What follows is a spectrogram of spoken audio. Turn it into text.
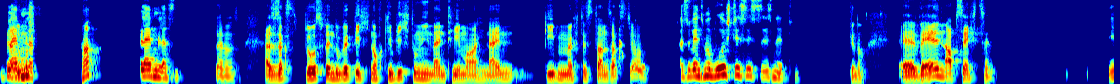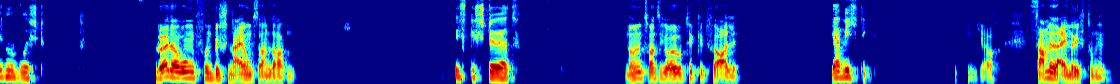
bleiben, musst, lassen, bleiben lassen. Bleiben wir's. Also sagst bloß, wenn du wirklich noch Gewichtung in ein Thema hineingeben möchtest, dann sagst du ja. Also wenn es mir wurscht ist, ist es nicht. Genau. Äh, wählen ab 16. Ist mir wurscht. Förderung von Beschneiungsanlagen. Ist gestört. 29 Euro Ticket für alle. Ja, wichtig. Finde ich auch. Sammeleinrichtungen.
